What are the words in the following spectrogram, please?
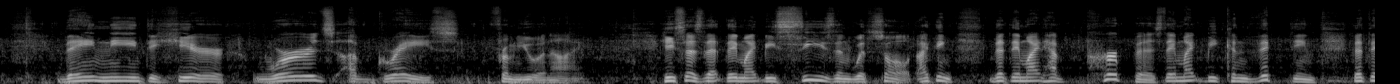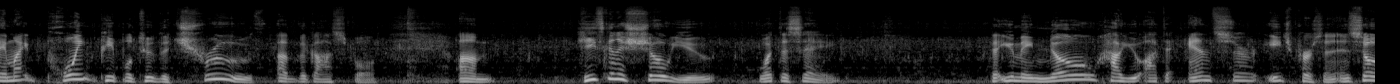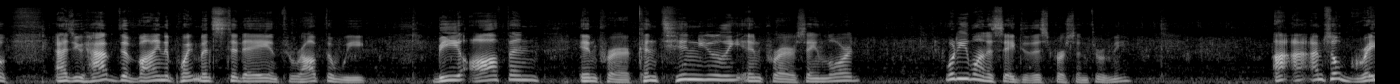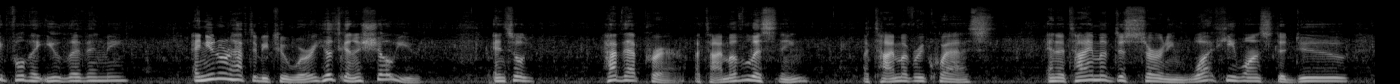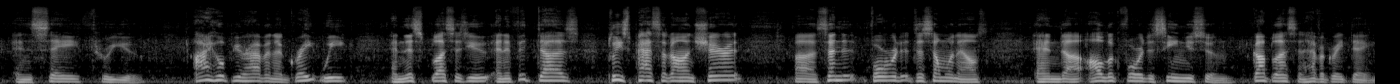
They need to hear words of grace from you and I. He says that they might be seasoned with salt. I think that they might have purpose, they might be convicting, that they might point people to the truth of the gospel. Um, he's going to show you what to say that you may know how you ought to answer each person. And so, as you have divine appointments today and throughout the week, be often in prayer, continually in prayer, saying, Lord, what do you want to say to this person through me? I, am so grateful that you live in me. And you don't have to be too worried. He's going to show you. And so have that prayer, a time of listening, a time of request, and a time of discerning what He wants to do and say through you. I hope you're having a great week and this blesses you. And if it does, please pass it on, share it, uh, send it, forward it to someone else and uh, I'll look forward to seeing you soon. God bless and have a great day.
